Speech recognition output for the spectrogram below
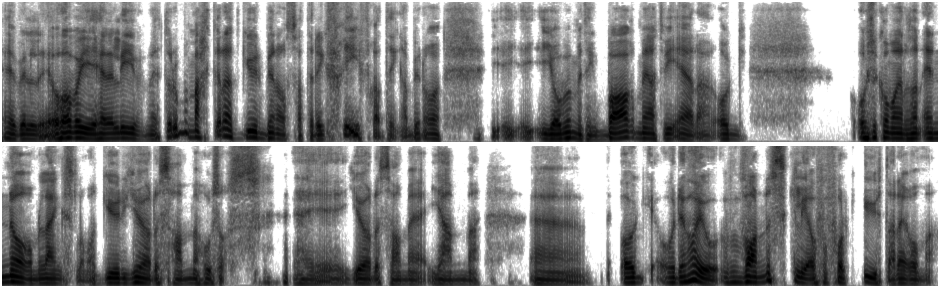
jeg vil overgi hele livet mitt. Og du merker det at Gud begynner å sette deg fri fra ting. Han begynner å jobbe med ting bare med at vi er der. Og, og så kommer en sånn enorm lengsel om at Gud gjør det samme hos oss. Gjør det samme hjemme. Eh, og, og det var jo vanskelig å få folk ut av det rommet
